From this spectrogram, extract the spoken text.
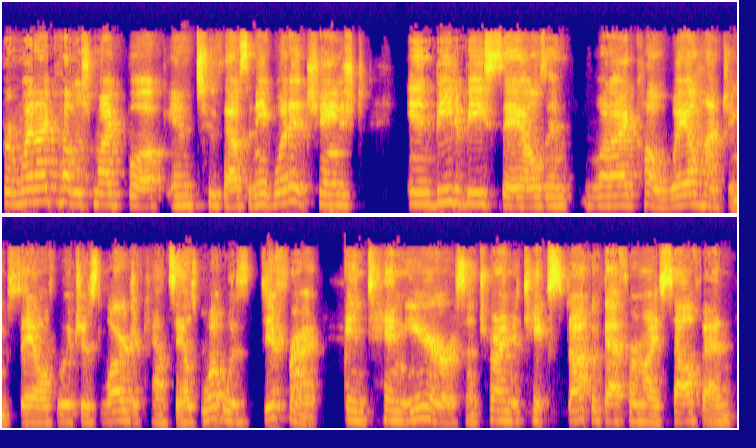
from when I published my book in 2008, what had changed in B2B sales and what I call whale hunting sales, which is large account sales, what was different in 10 years and trying to take stock of that for myself and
